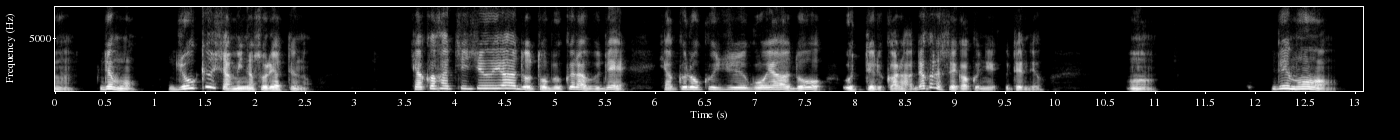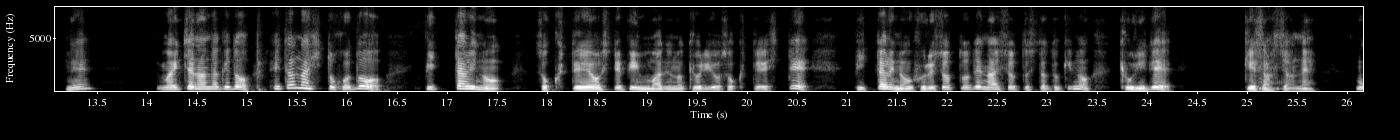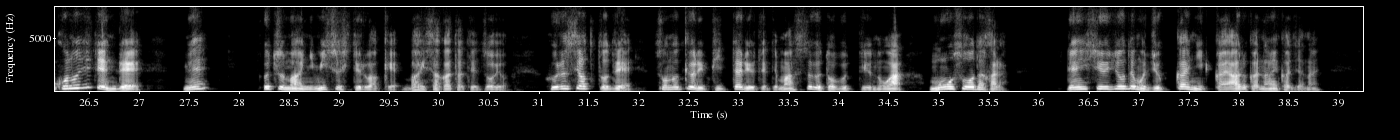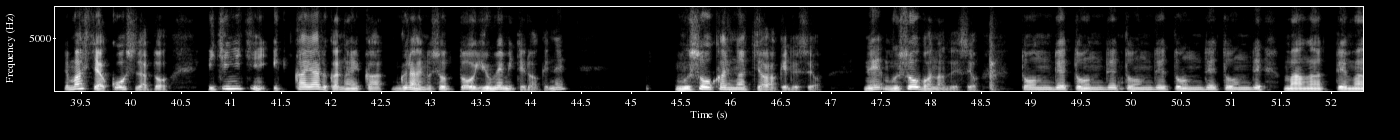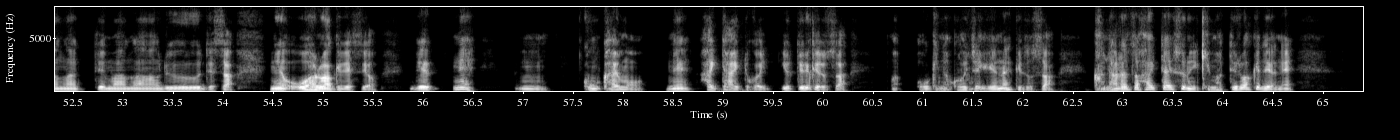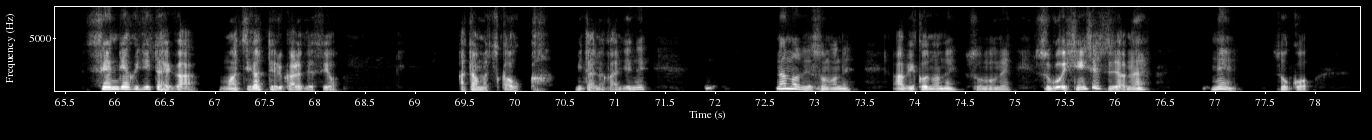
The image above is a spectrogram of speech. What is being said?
うん。でも、上級者はみんなそれやってんの。180ヤード飛ぶクラブで165ヤードを打ってるから、だから正確に打てんだよ。うん。でも、ね、まあ言っちゃなんだけど、下手な人ほどぴったりの測定をして、ピンまでの距離を測定して、ぴったりのフルショットでナイスショットした時の距離で計算しちゃうね。もうこの時点で、ね、打つ前にミスしてるわけ。倍坂田哲夫よ。フルショットでその距離ぴったり打ててまっすぐ飛ぶっていうのが妄想だから。練習場でも10回に1回あるかないかじゃない？でましてやコースだと、1日に1回あるかないかぐらいのショットを夢見てるわけね。無双化になっちゃうわけですよ。ね、無双花ですよ。飛んで飛んで飛んで飛んで飛んで曲がって曲がって曲がるでさ、ね、終わるわけですよ。で、ね、うん、今回もね、敗退とか言ってるけどさ、ま、大きな声じゃ言えないけどさ、必ず敗退するに決まってるわけだよね。戦略自体が間違ってるからですよ。頭使おっか、みたいな感じね。なので、そのね、我孫子のね、そのね、すごい親切だよね。ね、そこ。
